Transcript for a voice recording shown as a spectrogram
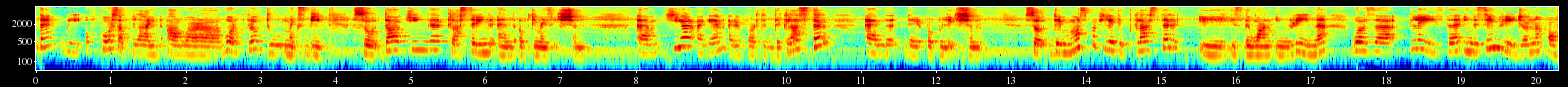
Then we of course applied our uh, workflow to MEXB, so docking, clustering and optimization. Um, here again I reported the cluster and their population. So the most populated cluster is the one in green, was uh, placed in the same region of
